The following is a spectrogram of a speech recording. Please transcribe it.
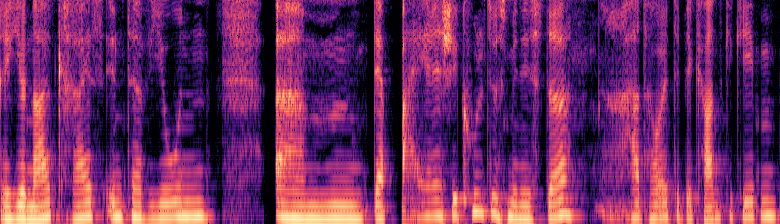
Regionalkreis interviewen. Ähm, der bayerische Kultusminister hat heute bekannt gegeben,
